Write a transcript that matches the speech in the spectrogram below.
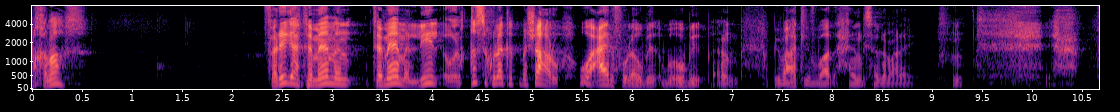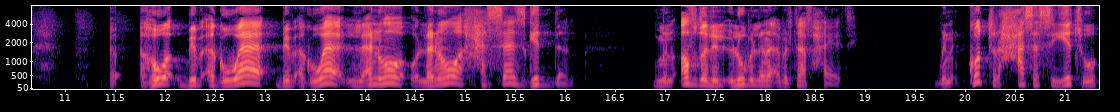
خلاص. فرجع تماما تماما. ليه؟ القصة كلها كانت مشاعره. هو عارف ولو بيبعت لي في بعض الأحيان بيسلم عليا. هو بيبقى جواه بيبقى جواه لأنه هو لأنه هو حساس جدا. من أفضل القلوب اللي أنا قابلتها في حياتي. من كتر حساسيته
